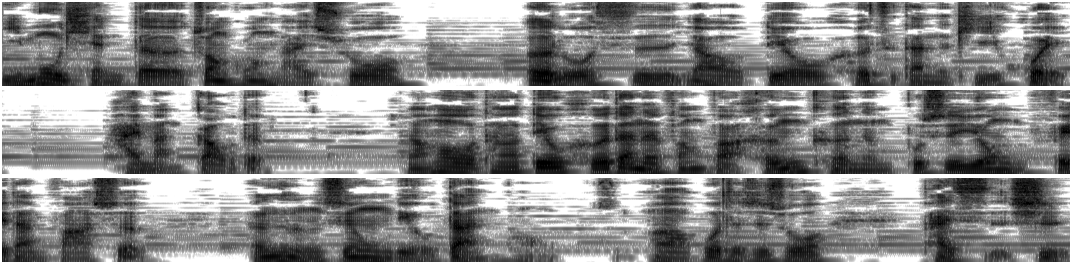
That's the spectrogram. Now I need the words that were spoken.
以目前的状况来说，俄罗斯要丢核子弹的机会还蛮高的。然后他丢核弹的方法很可能不是用飞弹发射，很可能是用榴弹哦，啊、呃，或者是说。派死士，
